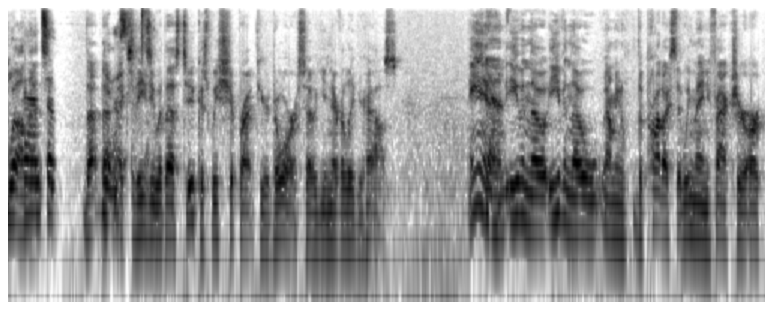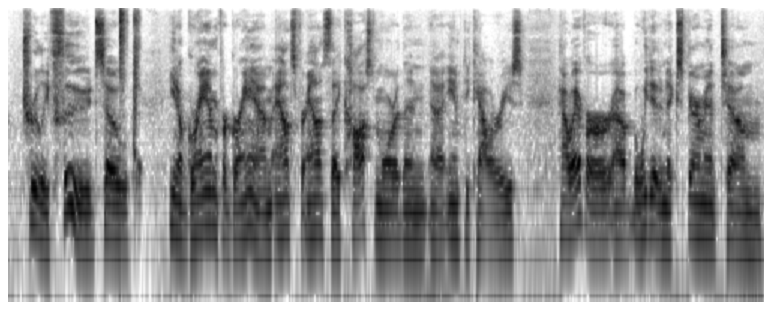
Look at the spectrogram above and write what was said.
well and, so that that yes. makes it easy with us too because we ship right to your door so you never leave your house and Yeah. even though even though i mean the products that we manufacture are truly food so you know gram for gram ounce for ounce they cost more than uh, empty calories however uh, we did an experiment um,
